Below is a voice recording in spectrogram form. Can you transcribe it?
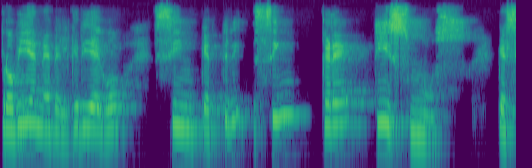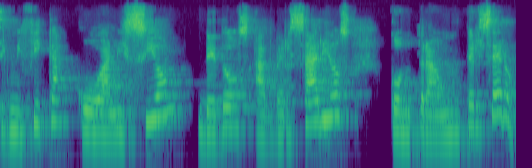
del griego sincretismos, que significa coalición de dos adversarios contra un tercero.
